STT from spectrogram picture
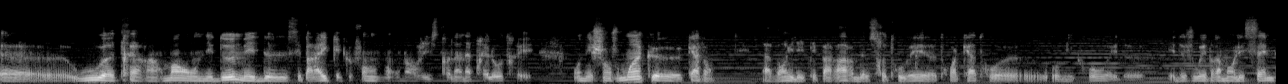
euh, ou euh, très rarement on est deux, mais de, c'est pareil, quelquefois on, enregistre l'un après l'autre et on échange moins qu'avant. Avant, il n'était pas rare de se retrouver euh, 3-4 au, au micro et de, et de jouer vraiment les scènes.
